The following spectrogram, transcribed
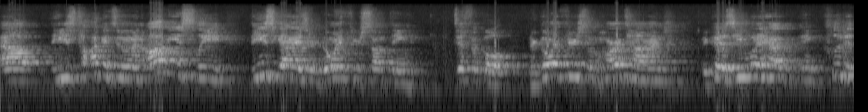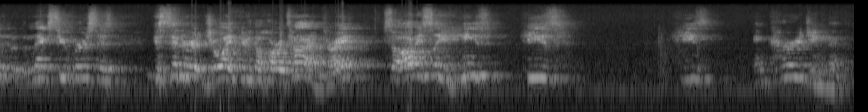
out. He's talking to them, and obviously, these guys are going through something difficult. They're going through some hard times because he wouldn't have included the next two verses consider it joy through the hard times, right? So obviously he's he's he's encouraging them.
